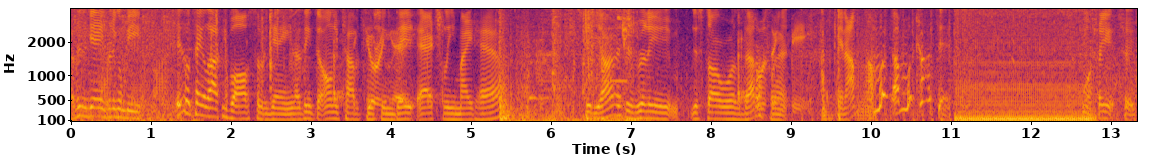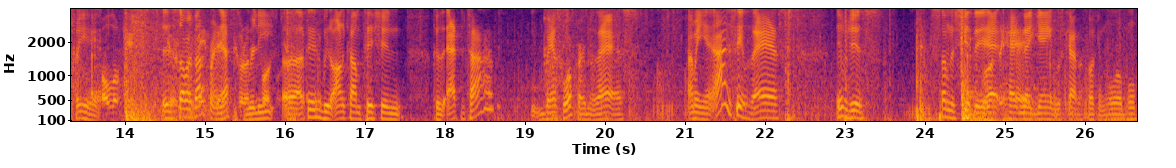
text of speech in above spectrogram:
I think the game's really gonna be. It's gonna take a lot of people off some of the games. I think the only competition they actually might have, to be honest, is really the Star Wars Battlefront. And I'm I'm a, I'm a content. Come on, show you show, you- show you here. It's. Star Wars Battlefront. That's really. Uh, I think it's gonna be the only competition because at the time, Advanced Warfare was ass. I mean, I didn't say it was ass. It was just some of the shit they had, had in that game was kind of fucking horrible.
